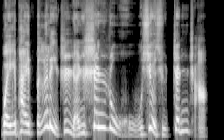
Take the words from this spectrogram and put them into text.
委派得力之人深入虎穴去侦查，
